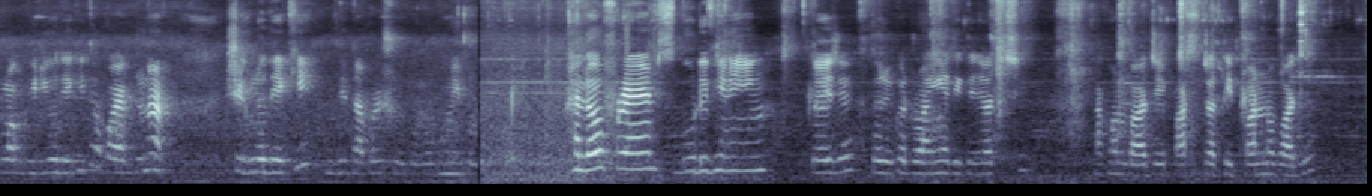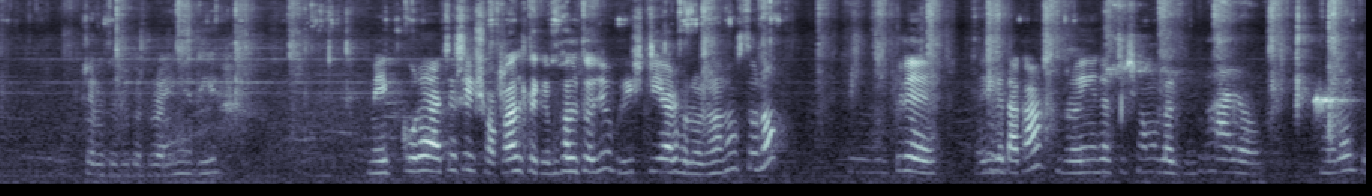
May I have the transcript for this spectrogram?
ব্লগ ভিডিও দেখি তো কয়েকজনের সেগুলো দেখি, দিয়ে তারপরে শুরু করব ঘুমিয়ে পড়ব। হ্যালো ফ্রেন্ডস গুড ইভিনিং তো এই যে তোজোকে ড্রয়িংয়ে দিতে যাচ্ছি। এখন বাজে পাঁচটা তিপ্পান্ন বাজে। চলো তোজোকে ড্রয়িংয়ে দিয়ে। মেঘ করে আছে সেই সকাল থেকে বল তোজো বৃষ্টি আর হলো না জানোস তো না? রে এদিকে তাকা ড্রয়িংয়ে যাচ্ছিস কেমন লাগছে? ভালো। ভালো লাগছে?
